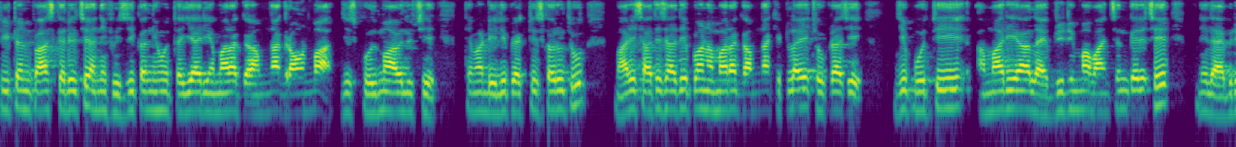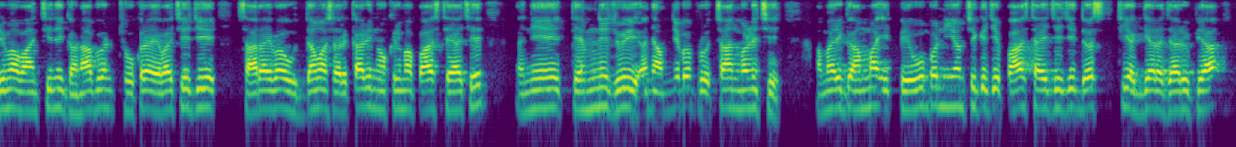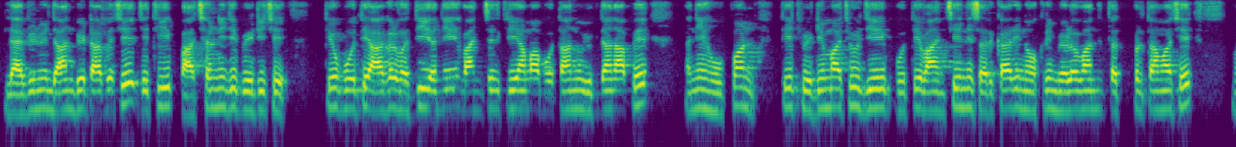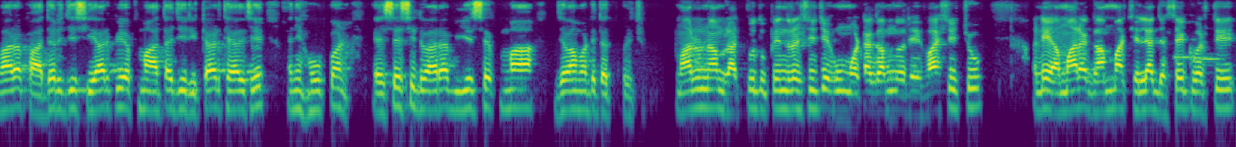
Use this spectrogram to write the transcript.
રિટર્ન પાસ કર્યું છે અને ફિઝિકલની હું તૈયારી અમારા ગામના ગ્રાઉન્ડમાં જે સ્કૂલમાં આવેલું છે, તેમાં ડેલી પ્રેક્ટિસ કરું છું. મારી સાથે સાથે પણ અમારા ગામના કેટલાય છોકરા છે, જે પોતે અમારી આ લાઇબ્રેરીમાં વાંચન કરે છે. અને લાઇબ્રેરીમાં વાંચીને ઘણા પણ છોકરા એવા છે, જે સારા એવા હોદ્દામાં સરકારી નોકરીમાં પાસ થયા છે. અને તેમને જોઈ અને અમને પણ પ્રોત્સાહન મળે છે. અમારી ગામમાં એક એવો પણ નિયમ છે કે જે પાસ થાય છે, જે દસથી અગિયાર હજાર રૂપિયા લાઇબ્રેરીની દાન ભેટ આપે છે, જેથી પાછળની જે પેઢી છે, તેઓ પોતે આગળ વધી અને વાંચન ક્રિયામાં પોતાનું યોગદાન આપે. અને હું પણ તે જ પેઢીમાં છું જે પોતે વાંચીને સરકારી નોકરી મેળવવાની તત્પરતામાં છે. મારા ફાધર જે સીઆરપીએફમાં હતા, જે રિટાયર થયેલ છે, અને હું પણ એસએસસી દ્વારા બીએસએફમાં જવા માટે તત્પર છું. મારું નામ રાજપૂત ઉપેન્દ્રસિંહ છે, હું મોટા ગામનો રહેવાસી છું. અને અમારા ગામમાં છેલ્લા દસેક વર્ષથી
